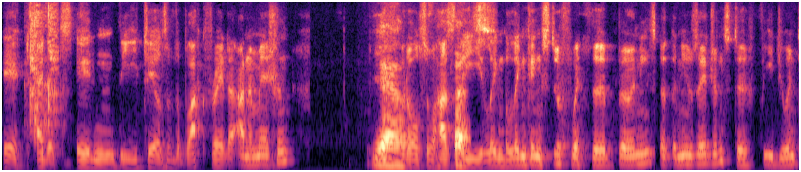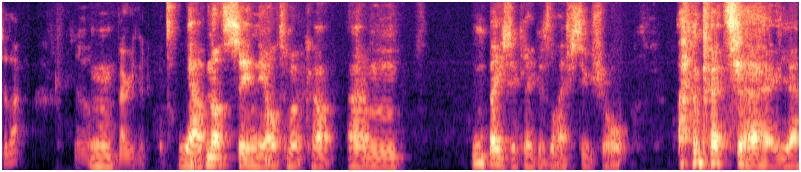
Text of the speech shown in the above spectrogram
it edits in the Tales of the Black Freighter animation, Yeah. but also has the link, linking stuff with the Bernies at the newsagents to feed you into that. So Mm. very good. Yeah, I've not seen the ultimate cut. Um, basically, because life's too short. but uh, yeah,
